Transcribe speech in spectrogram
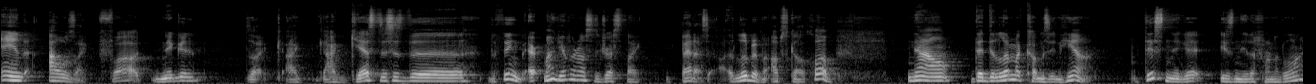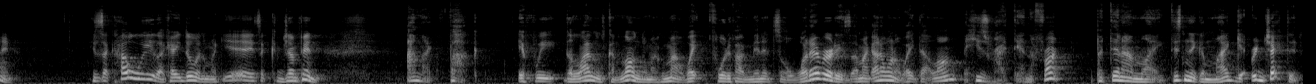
And I was like, "Fuck, nigga!" Like, I, I guess this is the the thing. Mind you, everyone else is dressed like better, a little bit of an upscale club. Now, the dilemma comes in here. This nigga is near the front of the line. He's like, how are we? Like, how you doing? I'm like, yeah. He's like, jump in. I'm like, fuck. If we, the line was kind of long. I'm like, we might wait 45 minutes or whatever it is. I'm like, I don't want to wait that long. He's right there in the front. But then I'm like, this nigga might get rejected.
